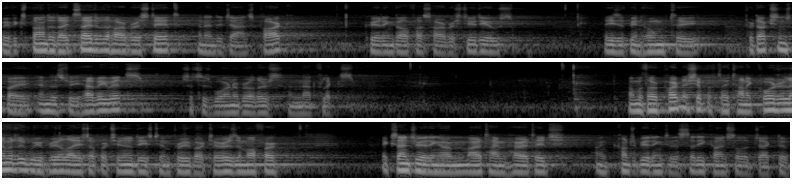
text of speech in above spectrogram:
We've expanded outside of the harbour estate and into Giants Park, creating Belfast Harbour Studios. These have been home to productions by industry heavyweights such as Warner Brothers and Netflix. And with our partnership with Titanic Quarter Limited, we've realised opportunities to improve our tourism offer, accentuating our maritime heritage and contributing to the City Council objective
